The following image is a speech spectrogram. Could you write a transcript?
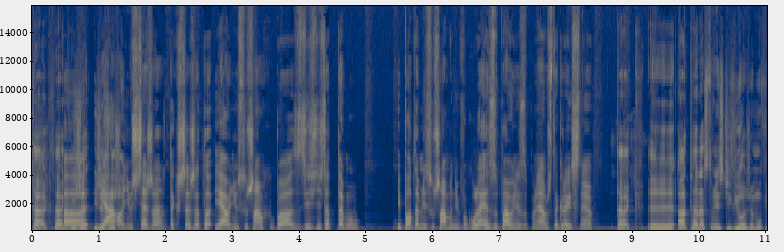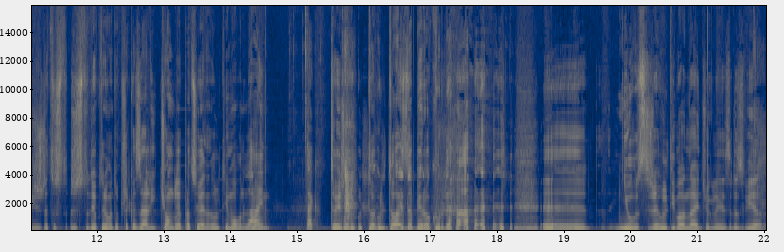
Tak, tak. I że, i że ja wciąż... o nim szczerze, tak szczerze, to ja o nim słyszałam chyba z 10 lat temu i potem nie słyszałam o nim w ogóle. Ja zupełnie zapomniałam, że ta gra istnieje. Tak, yy, a teraz to mnie zdziwiło, że mówisz, że to że studio, któremu to przekazali, ciągle pracuje nad Ultimo Online. Tak. To jeżeli, to, to jest dopiero, kurda, yy, news, że Ultima Online ciągle jest rozwijana.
